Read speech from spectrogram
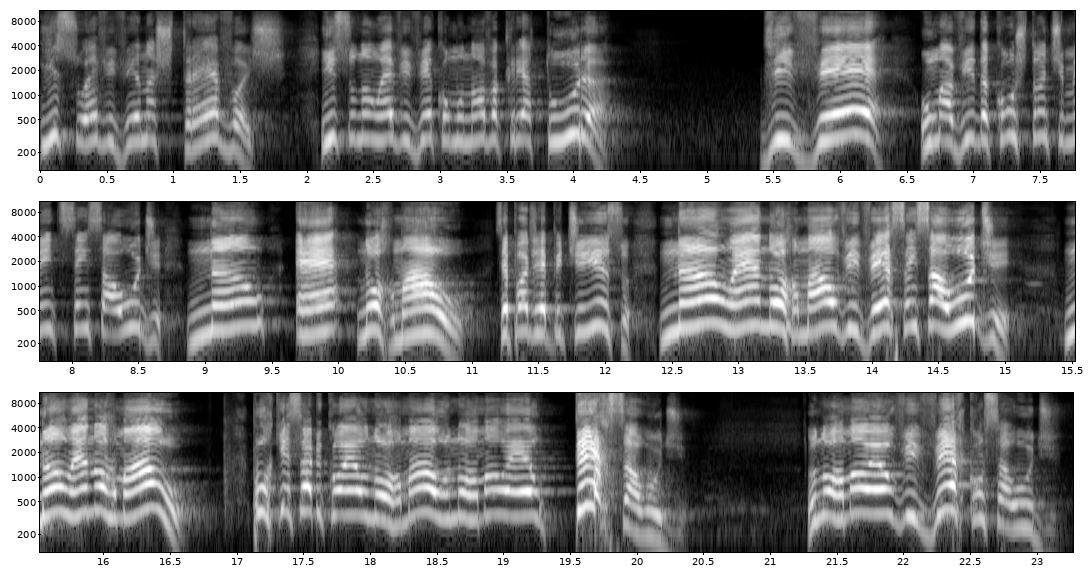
Isso é viver nas trevas. Isso não é viver como nova criatura. Viver uma vida constantemente sem saúde não é normal. Você pode repetir isso? Não é normal viver sem saúde. Não é normal. Porque sabe qual é o normal? O normal é eu ter saúde. O normal é eu viver com saúde.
